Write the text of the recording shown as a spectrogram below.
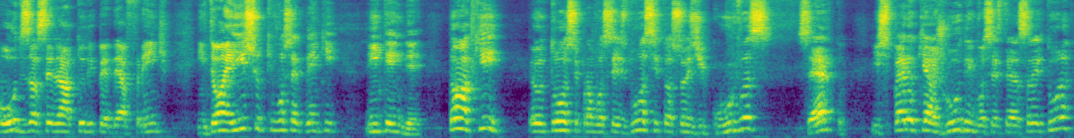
ou desacelerar tudo e perder a frente. Então é isso que você tem que entender. Então aqui eu trouxe para vocês duas situações de curvas, certo? Espero que ajudem vocês a ter essa leitura.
